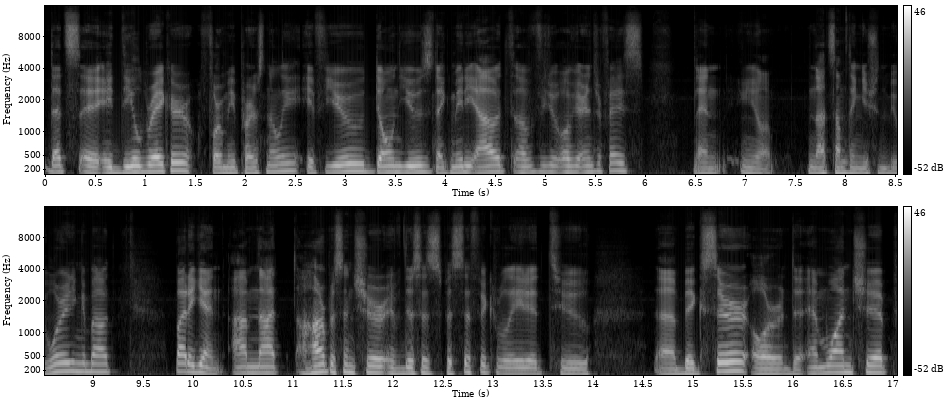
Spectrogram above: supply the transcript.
That's a, a, deal breaker for me personally. If you don't use like MIDI out of your, of your interface, then you know not something you should be worrying about. But again, I'm not 100% sure if this is specific related to uh, Big Sur or the M1 chip,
